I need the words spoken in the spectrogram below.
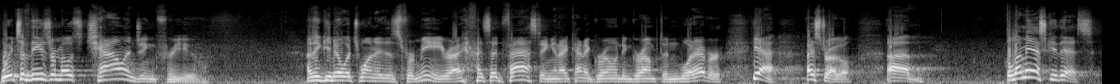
Which of these are most challenging for you? I think you know which one it is for me, right? I said fasting, and I kind of groaned and grumped and whatever. Yeah, I struggle. Um, but let me ask you this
